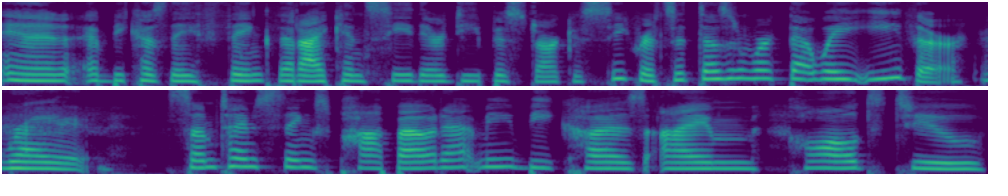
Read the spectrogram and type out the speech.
and uh, because they think that I can see their deepest darkest secrets. It doesn't work that way either. Right. Sometimes things pop out at me because I'm called to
